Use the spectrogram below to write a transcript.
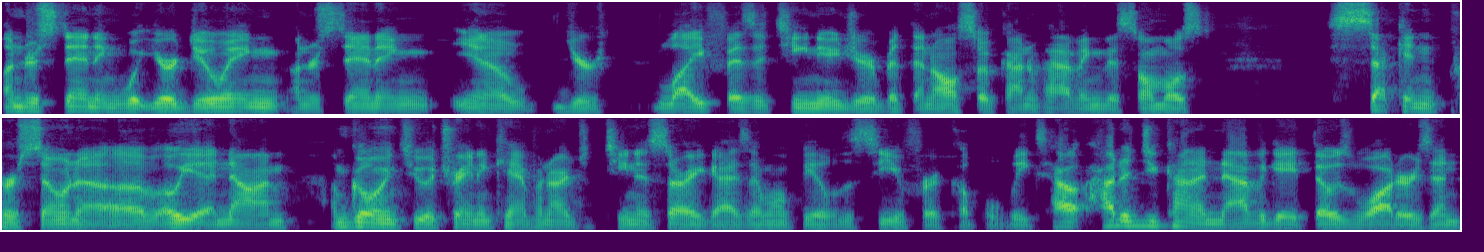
understanding what you're doing, understanding you know your life as a teenager, but then also kind of having this almost second persona of oh yeah now i'm i'm going to a training camp in argentina sorry guys i won't be able to see you for a couple weeks how, how did you kind of navigate those waters and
